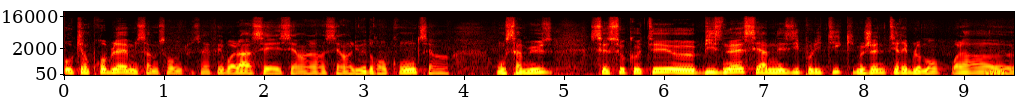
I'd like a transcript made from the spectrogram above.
aucun problème. Ça me semble tout à fait. Voilà, c'est un, un lieu de rencontre, c'est on s'amuse. C'est ce côté euh, business et amnésie politique qui me gêne terriblement. Voilà. Mhm. euh,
